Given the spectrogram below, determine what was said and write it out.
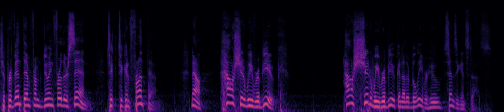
to prevent them from doing further sin, to, to confront them. Now, how should we rebuke? How should we rebuke another believer who sins against us?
